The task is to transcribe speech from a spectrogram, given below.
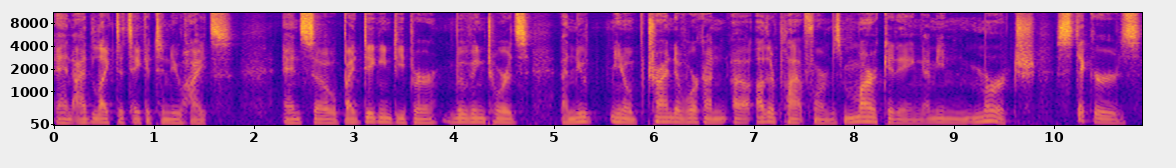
and i'd like to take it to new heights. And so by digging deeper moving towards a new you know trying to work on uh, other platforms marketing i mean merch stickers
